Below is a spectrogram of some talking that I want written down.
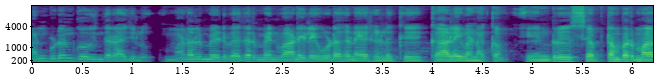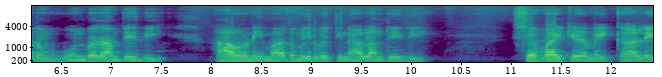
அன்புடன் கோவிந்தராஜுலு மணல்மேடு வெதர்மேன் வானிலை ஊடக நேயர்களுக்கு காலை வணக்கம். இன்று செப்டம்பர் மாதம் ஒன்பதாம் தேதி ஆவணி மாதம் இருபத்தி நாலாம் தேதி செவ்வாய்க்கிழமை காலை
